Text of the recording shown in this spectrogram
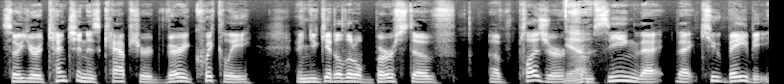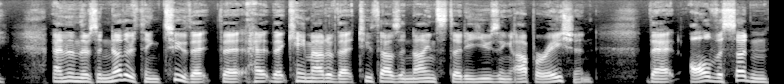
So your attention is captured very quickly, and you get a little burst of of pleasure Yeah. from seeing that that cute baby. And then there's another thing too that that ha- that came out of that 2009 study using Operation, that all of a sudden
